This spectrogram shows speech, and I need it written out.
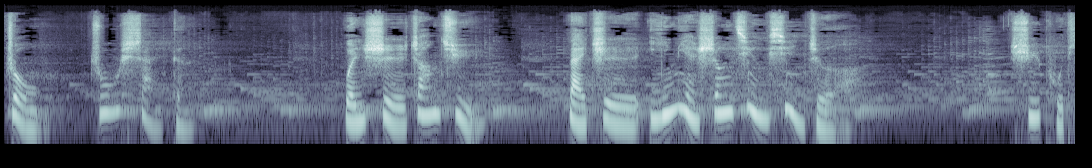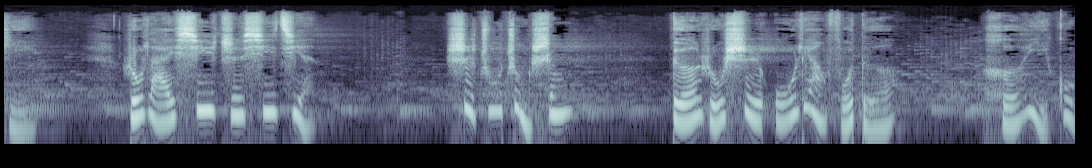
种诸善根。闻是章句，乃至一念生净信者，须菩提，如来悉知悉见。是诸众生得如是无量福德，何以故？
